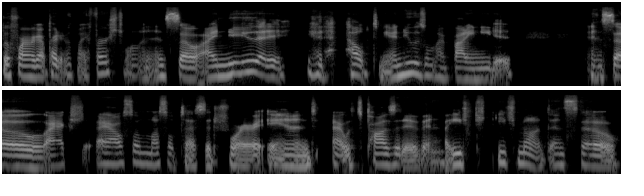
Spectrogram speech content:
before I got pregnant with my first one. And so I knew that it, it had helped me. I knew it was what my body needed. And so I actually, I also muscle tested for it and I was positive and each, each month. And so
